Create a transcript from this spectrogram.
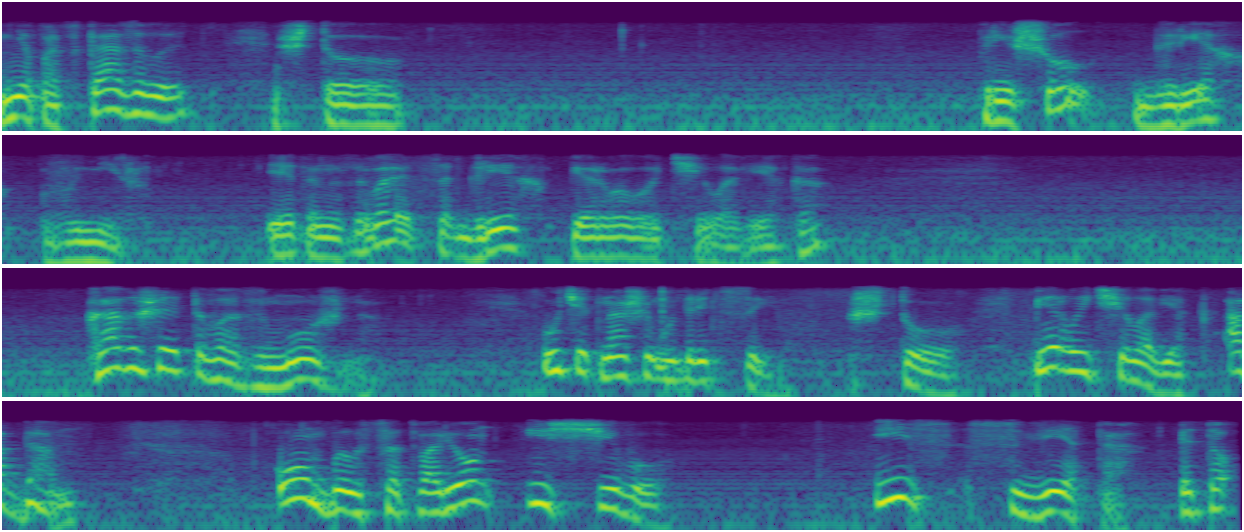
мне подсказывают, что пришел грех в мир. И это называется грех первого человека. Как же это возможно? Учат наши мудрецы, что первый человек, Адам, он был сотворен из чего? Из света. Это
